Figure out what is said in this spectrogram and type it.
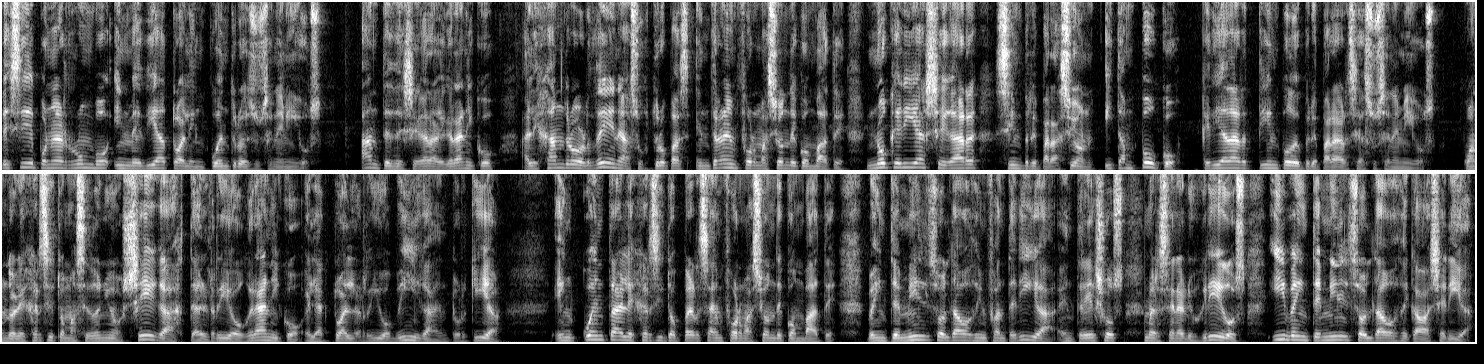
decide poner rumbo inmediato al encuentro de sus enemigos. Antes de llegar al Gránico, Alejandro ordena a sus tropas entrar en formación de combate. No quería llegar sin preparación y tampoco quería dar tiempo de prepararse a sus enemigos. Cuando el ejército macedonio llega hasta el río Gránico, el actual río Viga en Turquía, encuentra el ejército persa en formación de combate, 20.000 soldados de infantería, entre ellos mercenarios griegos, y 20.000 soldados de caballería.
